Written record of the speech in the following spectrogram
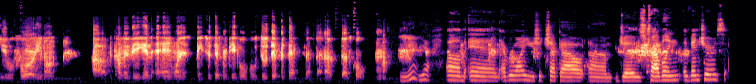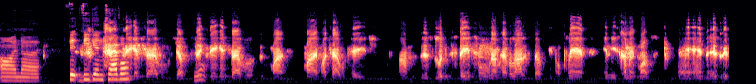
you for, you know, uh, becoming vegan and want to speak to different people who do different things, and, and that's, that's cool. You know? Yeah, yeah. Um, and everyone, you should check out um, Joe's traveling adventures on uh, Fit Vegan Travel. Vegan travels. Yep. Yeah. Big vegan travels is my my my travel page. Um, just look, stay tuned. I'm have a lot of stuff, you know, planned in these coming months. And if, if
